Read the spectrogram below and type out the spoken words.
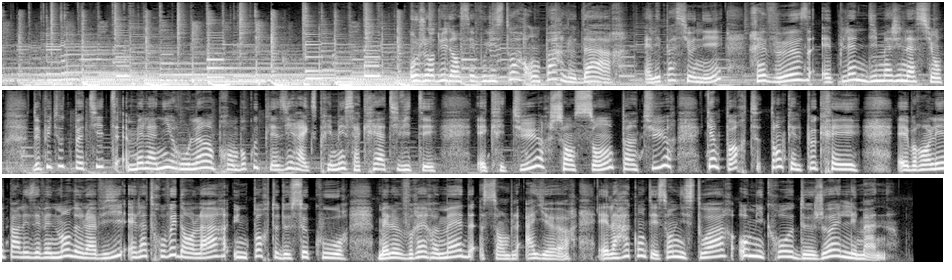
Aujourd'hui dans C'est vous l'histoire, on parle d'art. Elle est passionnée, rêveuse et pleine d'imagination. Depuis toute petite, Mélanie Roulin prend beaucoup de plaisir à exprimer sa créativité. Écriture, chanson, peinture, qu'importe, tant qu'elle peut créer. Ébranlée par les événements de la vie, elle a trouvé dans l'art une porte de secours. Mais le vrai remède semble ailleurs. Elle a raconté son histoire au micro de Joël Lehmann.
